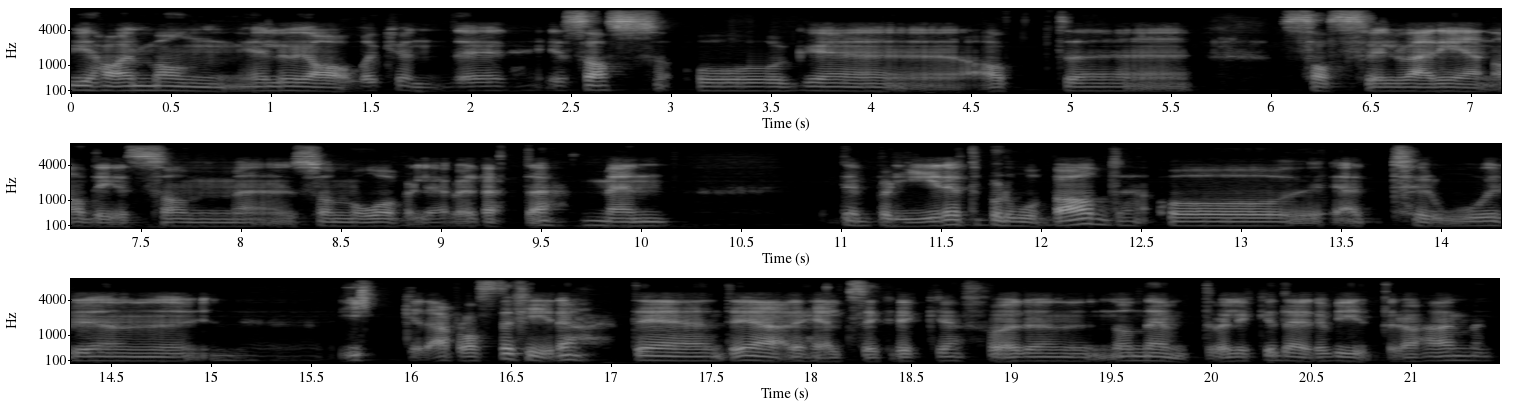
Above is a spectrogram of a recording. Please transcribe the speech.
vi har mange lojale kunder i SAS, og at SAS vil være en av de som, som, overlever dette. Men det blir et blodbad, og jeg tror ikke det er plass til fire. Det, det er det helt sikkert ikke. For nå nevnte vel ikke dere videre her, men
